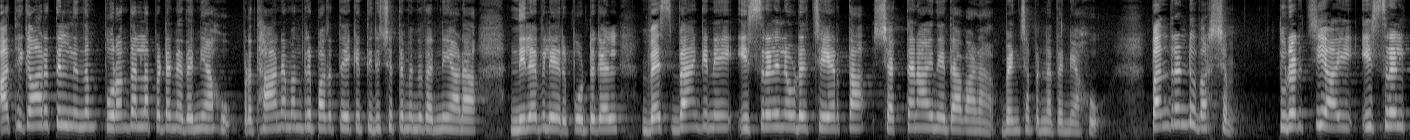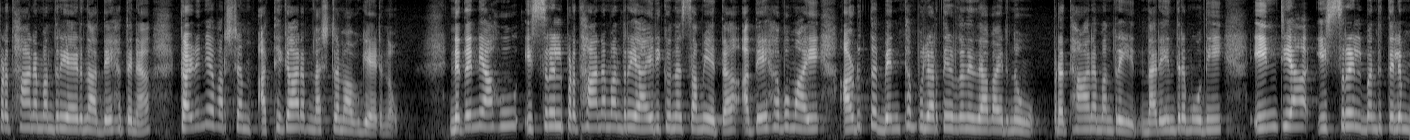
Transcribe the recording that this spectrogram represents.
അധികാരത്തിൽ നിന്നും പുറന്തള്ളപ്പെട്ട നെതന്യാഹു പ്രധാനമന്ത്രി പദത്തേക്ക് തിരിച്ചെത്തുമെന്ന് തന്നെയാണ് നിലവിലെ റിപ്പോർട്ടുകൾ. വെസ്റ്റ് ബാങ്കിനെ ഇസ്രയേലിനോട് ചേർത്ത ശക്തനായ നേതാവാണ് ബെഞ്ചമിൻ നെതന്യാഹു. പന്ത്രണ്ട് വർഷം തുടർച്ചയായി ഇസ്രയേൽ പ്രധാനമന്ത്രിയായിരുന്ന അദ്ദേഹത്തിന് കഴിഞ്ഞ വർഷം അധികാരം നഷ്ടമാവുകയായിരുന്നു. നെതന്യാഹു ഇസ്രയേൽ പ്രധാനമന്ത്രിയായിരിക്കുന്ന സമയത്ത് അദ്ദേഹവുമായി അടുത്ത ബന്ധം പുലർത്തിയിരുന്ന നേതാവായിരുന്നു പ്രധാനമന്ത്രി നരേന്ദ്രമോദി. ഇന്ത്യ ഇസ്രയേൽ ബന്ധത്തിലും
